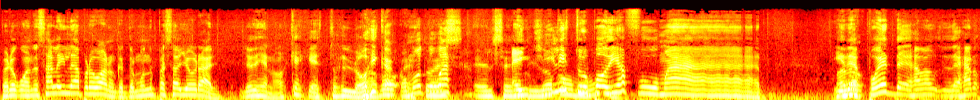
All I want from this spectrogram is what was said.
Pero cuando esa ley la aprobaron, que todo el mundo empezó a llorar, yo dije, no, es que, que esto es lógica. Papo, ¿Cómo tú vas? el En Chile tú común. podías fumar. Y después dejaban, dejaron,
